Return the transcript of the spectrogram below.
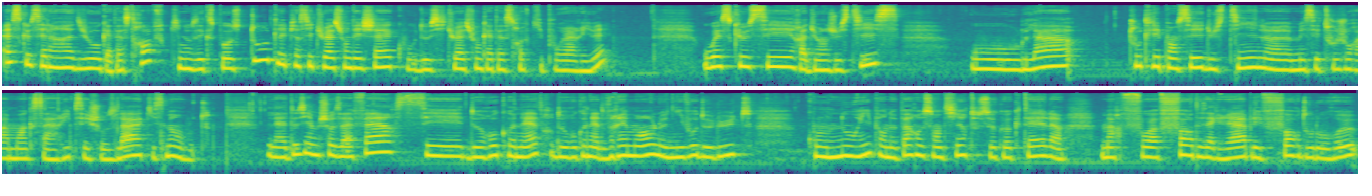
Est-ce que c'est la radio catastrophe qui nous expose toutes les pires situations d'échec ou de situations catastrophes qui pourraient arriver? Ou est-ce que c'est radio injustice où là toutes les pensées du style euh, mais c'est toujours à moi que ça arrive ces choses-là qui se met en route. La deuxième chose à faire, c'est de reconnaître, de reconnaître vraiment le niveau de lutte qu'on nourrit pour ne pas ressentir tout ce cocktail, parfois fort désagréable et fort douloureux,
